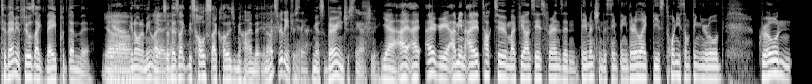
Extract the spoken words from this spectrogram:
to them it feels like they put them there. Yeah. You know what I mean? Like, yeah, so yeah. there's like this whole psychology behind it, you know? That's really interesting. Yeah. yeah, it's very interesting, actually. Yeah, I, I, I agree. I mean, I talked to my fiance's friends and they mentioned the same thing. They're like these 20 something year old grown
